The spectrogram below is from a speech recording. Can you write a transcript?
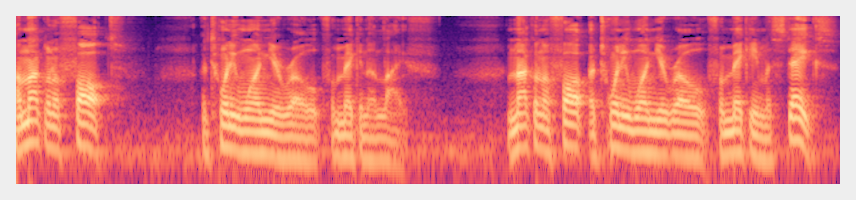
I'm not going to fault a 21 year old for making a life. I'm not going to fault a 21 year old for making mistakes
